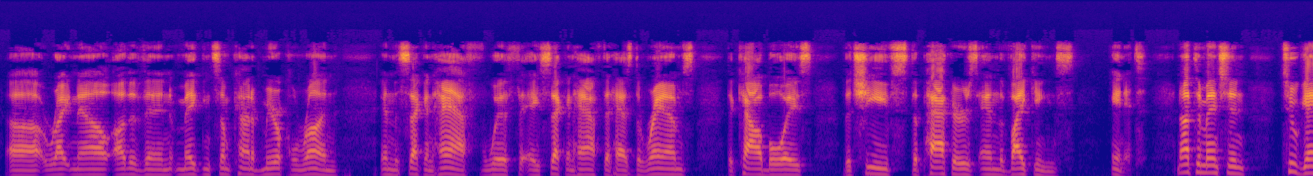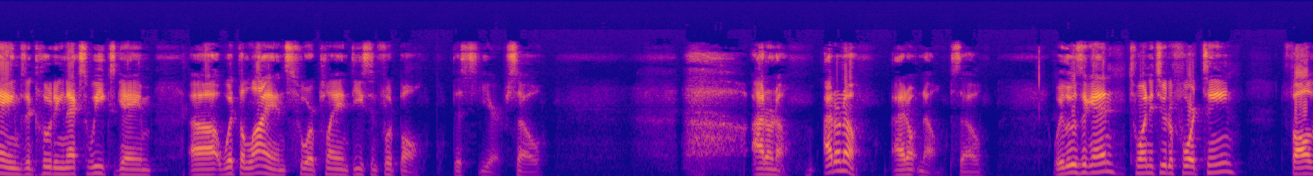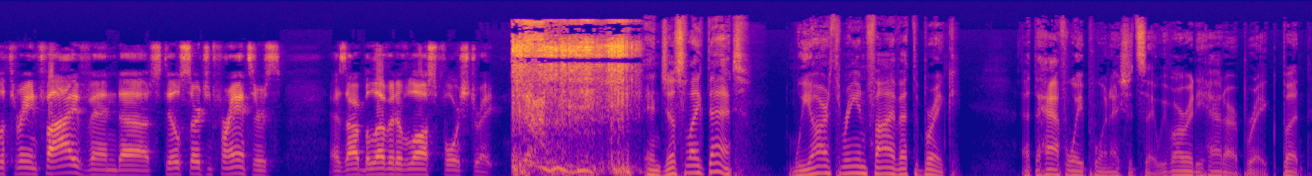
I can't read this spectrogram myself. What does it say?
uh, right now, other than making some kind of miracle run in the second half with a second half that has the Rams, the Cowboys, the Chiefs, the Packers, and the Vikings in it. Not to mention two games, including next week's game uh, with the Lions, who are playing decent football this year. So I don't know. I don't know. I don't know. So we lose again, 22 to 14. Fall to three and five, and uh, still searching for answers as our beloved have lost four straight. And just like that, we are three and five at the break, at the halfway point, I should say. We've already had our break, but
